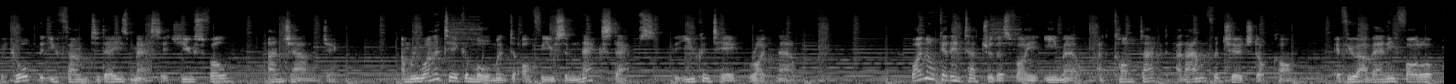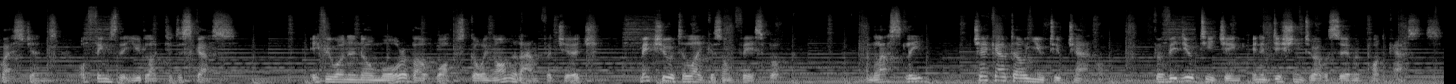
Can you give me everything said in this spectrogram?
We hope that you found today's message useful and challenging, and we want to take a moment to offer you some next steps that you can take right now. Why not get in touch with us via email at contact at amfordchurch.com if you have any follow up questions or things that you'd like to discuss. If you want to know more about what's going on at Amford Church, make sure to like us on Facebook. And lastly, check out our YouTube channel for video teaching in addition to our sermon podcasts.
